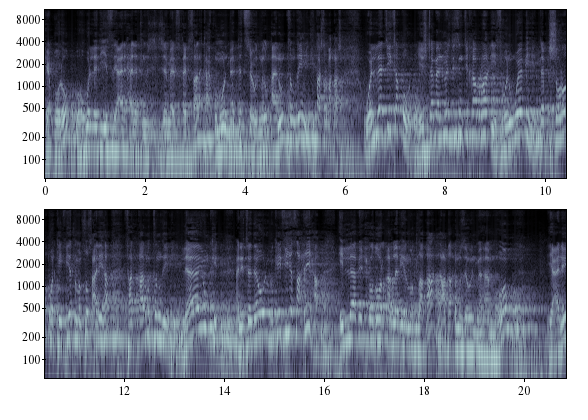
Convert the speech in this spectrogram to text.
كيقولوا وهو الذي يسري على حالة المجلس الجماهيري في قيب صالح تحكمه المادة 9 من القانون التنظيمي 13 14 والتي تقول يجتمع المجلس انتخاب الرئيس ونوابه طبق الشروط والكيفيات المنصوص عليها في هذا القانون التنظيمي. لا يمكن أن يتداولوا بكيفية صحيحة إلا بحضور الأغلبية المطلقة لأعضاء المزاولين مهامهم يعني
